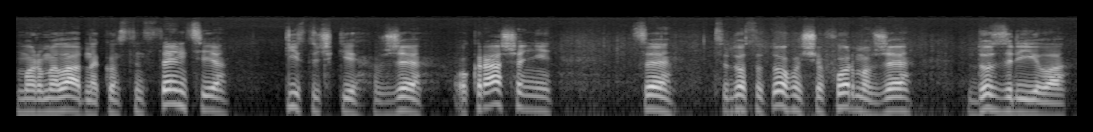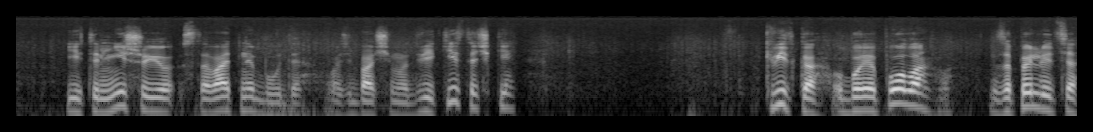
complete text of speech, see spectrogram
мармеладна консистенція. Кісточки вже окрашені. Це свідоцтво того, що форма вже дозріла і темнішою ставати не буде. Ось бачимо дві кісточки. Квітка обоєпола запилюється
